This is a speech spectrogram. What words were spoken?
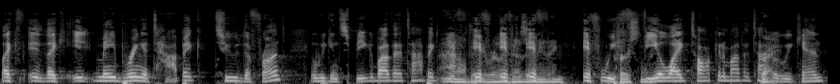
Like it, like it may bring a topic to the front, and we can speak about that topic. I don't if, think it really if, does if, anything, If we personally. feel like talking about the topic, Right. we can,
